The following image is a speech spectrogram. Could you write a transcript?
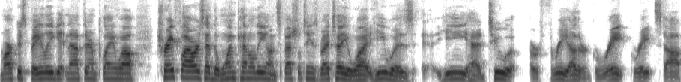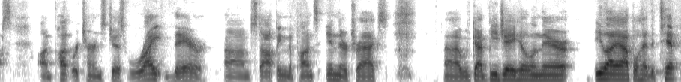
Markus Bailey getting out there and playing well. Tre Flowers had the one penalty on special teams, but I tell you what, he was he had two or three other great great stops on punt returns just right there, um, stopping the punts in their tracks. Uh, we've got BJ Hill in there, Eli Apple had the tip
